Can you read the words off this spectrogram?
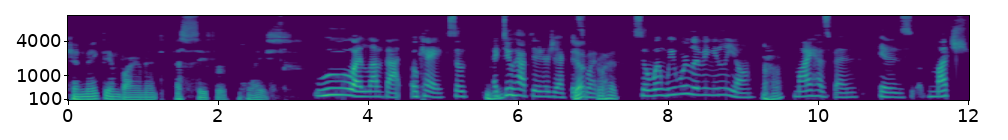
can make the environment a safer place. Ooh, I love that. Okay, so I Mhm. do have to interject this Yep, one. go ahead. So when we were living in Lyon, Uh huh. my husband is much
